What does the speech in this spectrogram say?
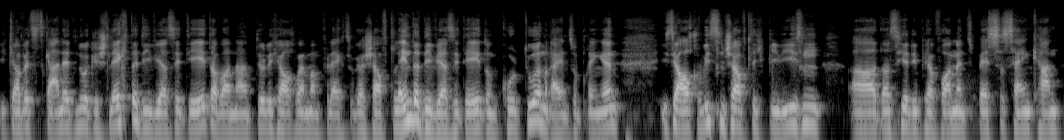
Ich glaube jetzt gar nicht nur Geschlechterdiversität, aber natürlich auch, wenn man vielleicht sogar schafft, Länderdiversität und Kulturen reinzubringen, ist ja auch wissenschaftlich bewiesen, äh, dass hier die Performance besser sein kann,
